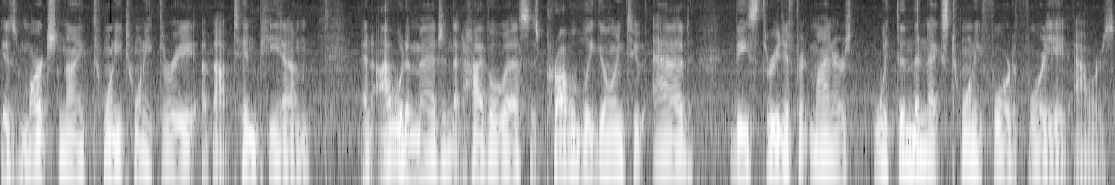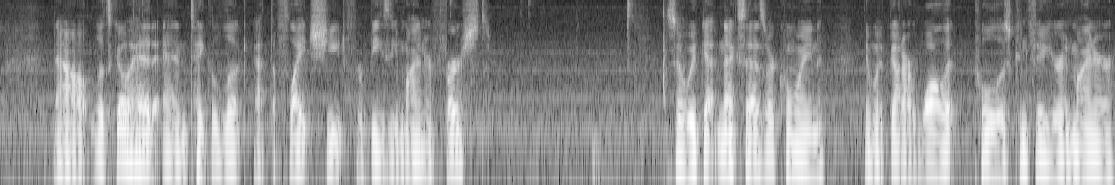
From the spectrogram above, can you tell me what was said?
is March 9th, 2023, about 10 p.m. And I would imagine that Hive OS is probably going to add these three different miners within the next 24 to 48 hours. Now let's go ahead and take a look at the flight sheet for BZ Miner first. So we've got Nexa as our coin, then we've got our wallet, pool as configure and miner,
